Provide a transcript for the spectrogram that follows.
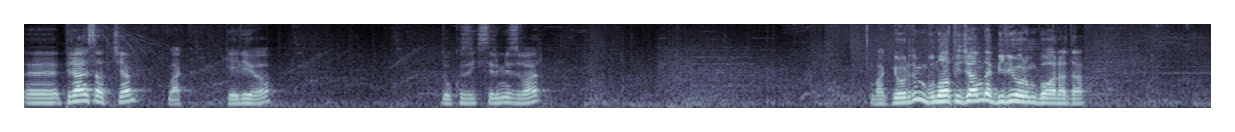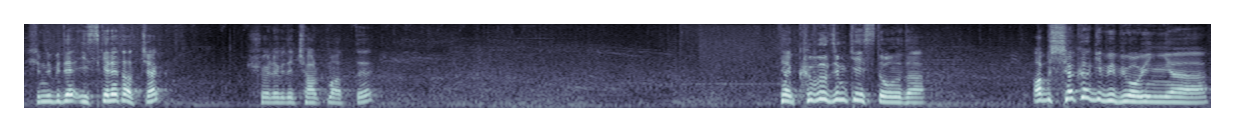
e, prens atacağım. Bak geliyor. 9 iksirimiz var. Bak gördün mü? Bunu atacağını da biliyorum bu arada. Şimdi bir de iskelet atacak. Şöyle bir de çarpma attı. Ya kıvılcım kesti onu da. Abi şaka gibi bir oyun ya.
